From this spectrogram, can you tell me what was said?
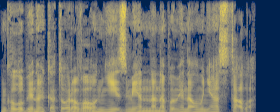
глубиной которого он неизменно напоминал мне Астала.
